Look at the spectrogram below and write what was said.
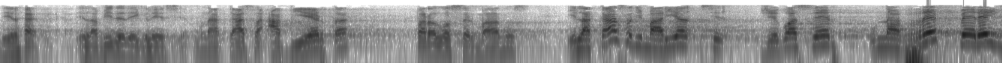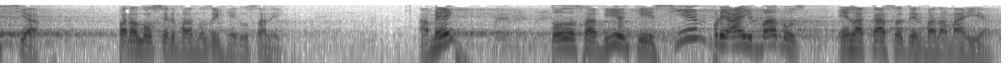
de la, de la vida de iglesia, una casa abierta para los hermanos. Y la casa de María llegó a ser una referencia para los hermanos de Jerusalén. Amén. Todos sabían que siempre hay hermanos en la casa de hermana María.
